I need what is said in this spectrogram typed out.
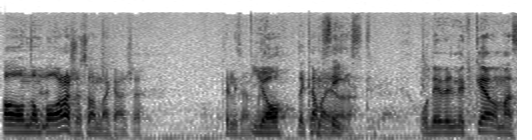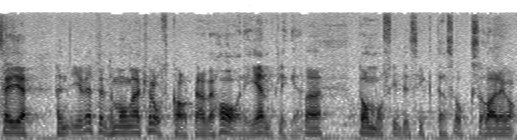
Ja, om de bara kör söndag kanske. Till exempel. Ja, det kan man precis. göra. Och det är väl mycket om man säger, jag vet inte hur många crosskartor vi har egentligen. Nej. De måste ju besiktas också. varje gång.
